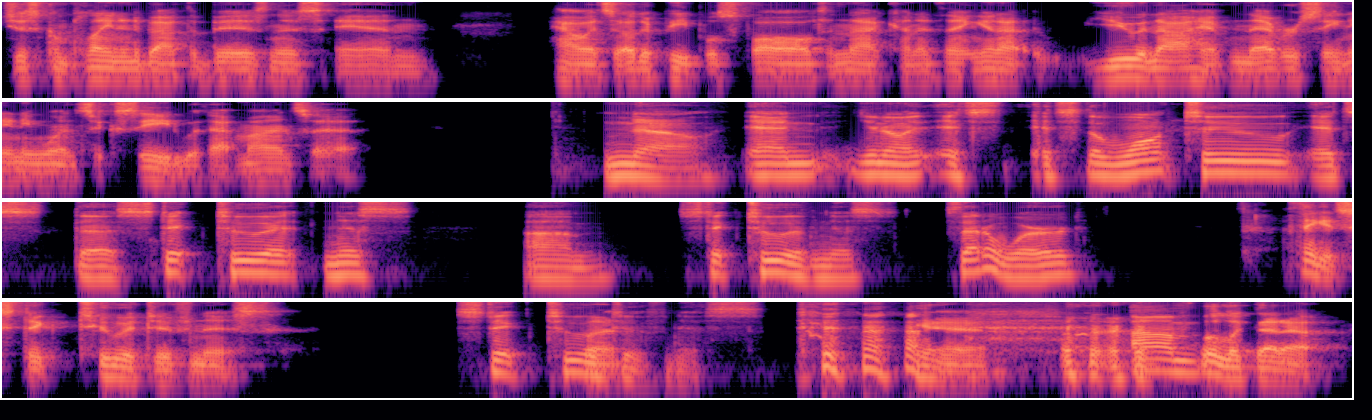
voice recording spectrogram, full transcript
just complaining about the business and how it's other people's fault and that kind of thing and I, you and I have never seen anyone succeed with that mindset no, and you know it's it's the want to, it's the stick to itness, um, stick to itiveness. Is that a word? I think it's stick to itiveness. Stick to itiveness. yeah, um, we'll look that up.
